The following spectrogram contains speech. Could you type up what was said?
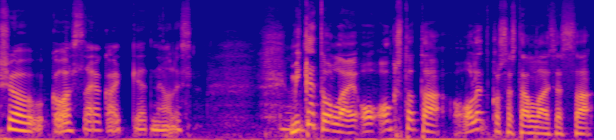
show koossa ja kaikki, että ne olisi Mikä tuollainen, onko tota, oletko sä tällaisessa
